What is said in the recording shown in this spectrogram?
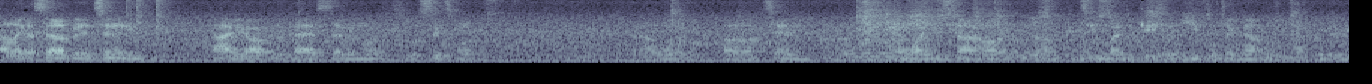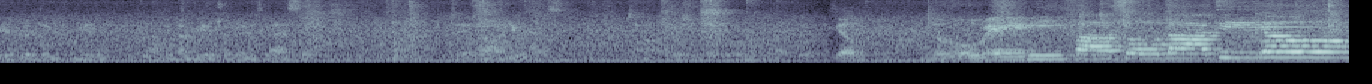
uh, like I said, I've been attending IAR for the past seven months or six months. And I want to uh, attend NYU Steinhardt, uh, continue my education in using technology. I think it'll be a good thing for me. I think I'll be a tremendous asset to NYU. Go. Do, re, mi, fa, sol, la, ti, do.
